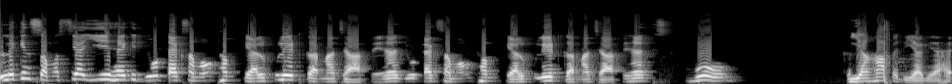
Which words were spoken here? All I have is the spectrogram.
लेकिन समस्या ये है कि जो टैक्स अमाउंट हम कैलकुलेट करना चाहते हैं, जो टैक्स अमाउंट हम कैलकुलेट करना चाहते हैं, वो यहाँ पे दिया गया है।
